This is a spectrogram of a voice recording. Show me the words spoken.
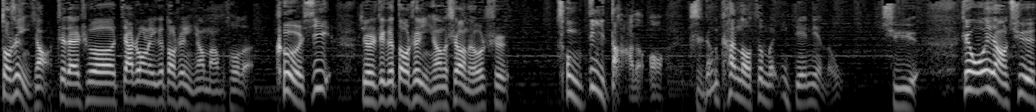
倒车影像，这台车加装了一个倒车影像，蛮不错的。可惜就是这个倒车影像的摄像头是。冲地打的啊，只能看到这么一点点的区域。这我想去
